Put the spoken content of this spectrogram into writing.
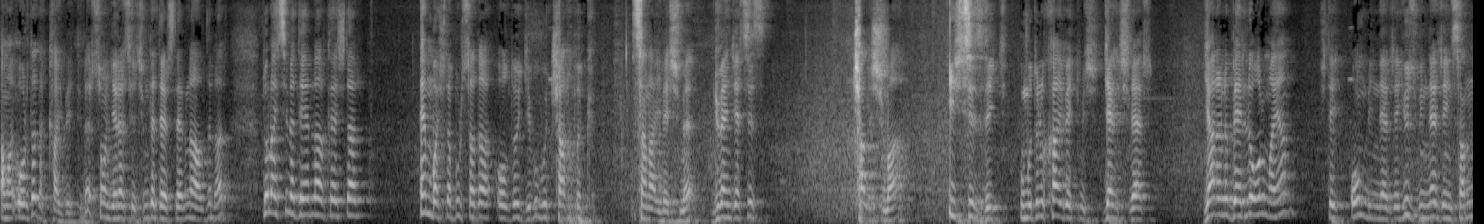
Ama orada da kaybettiler. Son yerel seçimde derslerini aldılar. Dolayısıyla değerli arkadaşlar en başta Bursa'da olduğu gibi bu çarpık sanayileşme, güvencesiz çalışma, işsizlik, umudunu kaybetmiş gençler, yarını belli olmayan işte on binlerce, yüz binlerce insanın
